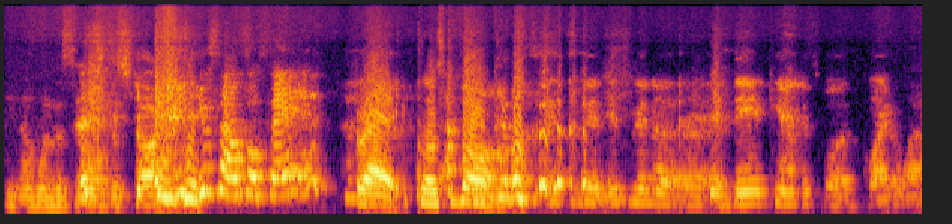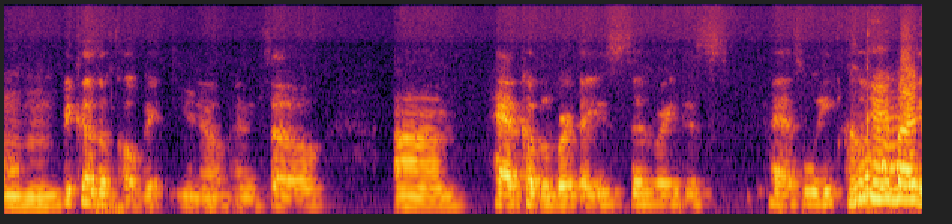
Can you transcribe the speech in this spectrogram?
you know, when the semester starts. you sound so sad. Right. Close to fall. it's been, it's been a, a, a dead campus for quite a while hmm because of COVID, you know, and so um, had a couple of birthdays to celebrate this past week. So Okay, it's birthday,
